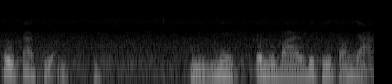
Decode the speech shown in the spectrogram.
พูดกล้าเขียนนี่เป็นอุบายวิธีสองอย่าง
